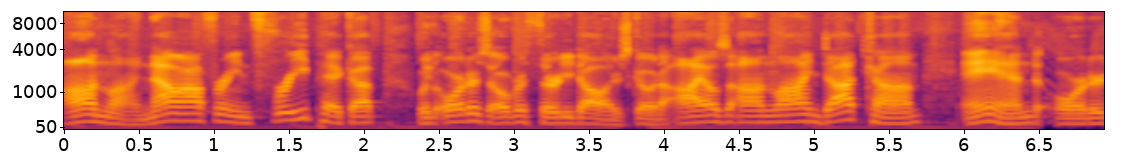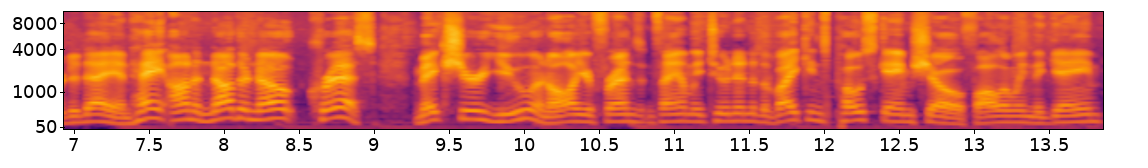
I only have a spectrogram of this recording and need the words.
Online. Now offering free pickup with orders over $30. Go to aislesonline.com and order today. And hey, on another note, Chris, make sure you and all your friends and family tune into the Vikings post-game show following the game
